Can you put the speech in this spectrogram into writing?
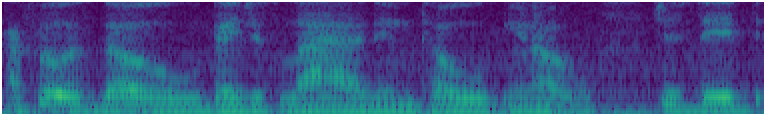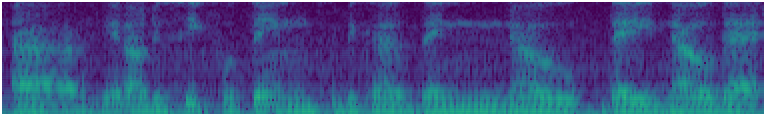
I feel as though they just lied and told, you know, just did, uh, you know, deceitful things because they know they know that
